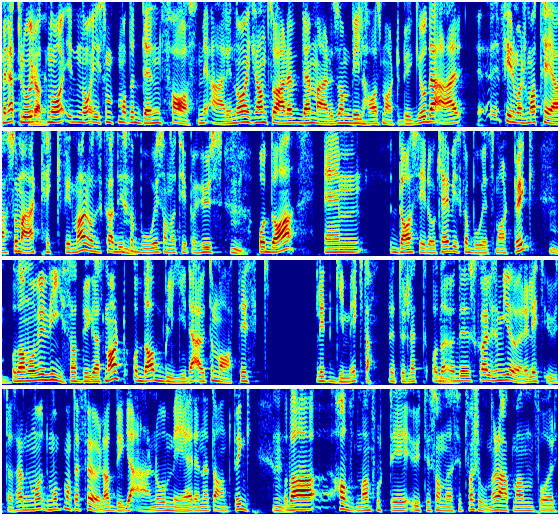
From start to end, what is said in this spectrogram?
Men jeg tror at nå, i- nå i som på en måte den fasen vi er i nå, så er det hvem er det som vil ha smarte bygg? Jo, det er eh, firmaer som Athea, som er tech-firmaer, og de skal, de skal bo i sånne typer hus. Og da, um, da sier du ok, vi skal bo i et smart bygg, og da må vi vise at bygget er smart, og da blir det automatisk litt gimmick, da, rett og slett. Og mm. du skal liksom gjøre litt ut av seg. Du må, du må på en måte føle at bygget er noe mer enn et annet bygg. Og da havner man fort i, ut i sånne situasjoner, da, at man får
